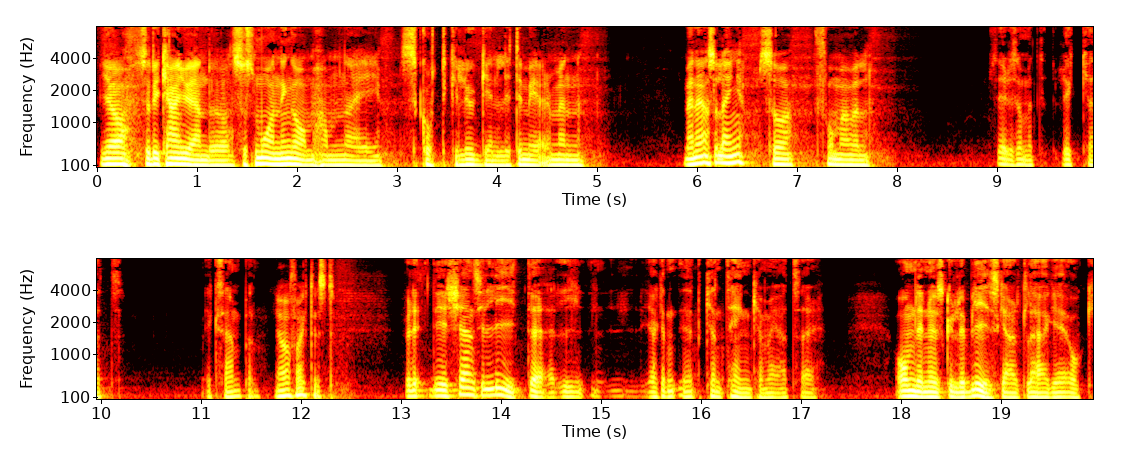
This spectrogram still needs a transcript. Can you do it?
Ja, så det kan ju ändå så småningom hamna i skottgluggen lite mer. Men, men än så länge så får man väl, Ser det som ett lyckat exempel. ja faktiskt. För det, det känns ju lite, jag kan, jag kan tänka mig att så här, om det nu skulle bli skarpt läge och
